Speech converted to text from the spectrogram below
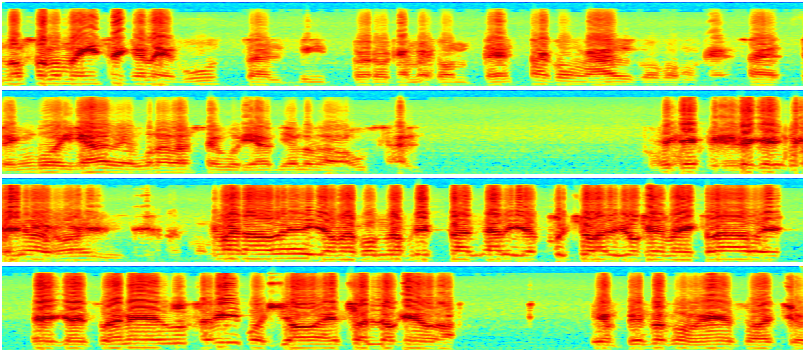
no solo me dice que le gusta el beat, pero que me contesta con algo, como que, o sea, tengo ya de una la seguridad que yo lo la va a usar. Es que, que- es que- es que yo, primera vez yo me pongo a freestylear y yo escucho algo que me clave, eh, que suene de dulce y pues yo eso es lo que va. Y empiezo con eso, hecho.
